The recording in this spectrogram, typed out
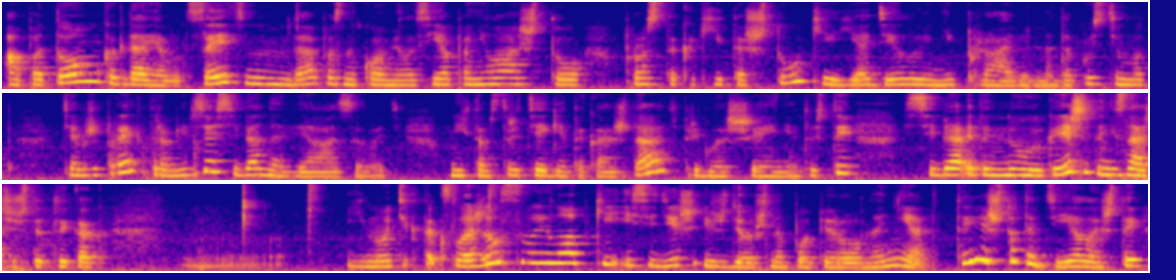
а потом, когда я вот с этим да, познакомилась, я поняла, что просто какие-то штуки я делаю неправильно. Допустим, вот тем же проекторам нельзя себя навязывать. У них там стратегия такая ждать приглашения. То есть ты себя, это, ну, конечно, это не значит, что ты как енотик так сложил свои лапки и сидишь и ждешь на попе ровно. Нет, ты что-то делаешь, ты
